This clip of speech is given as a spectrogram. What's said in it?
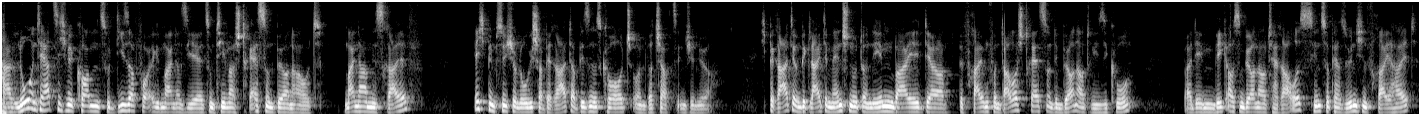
Hallo und herzlich willkommen zu dieser Folge meiner Serie zum Thema Stress und Burnout. Mein Name ist Ralf. Ich bin psychologischer Berater, Business Coach und Wirtschaftsingenieur. Ich berate und begleite Menschen und Unternehmen bei der Befreiung von Dauerstress und dem Burnout-Risiko bei dem Weg aus dem Burnout heraus hin zur persönlichen Freiheit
